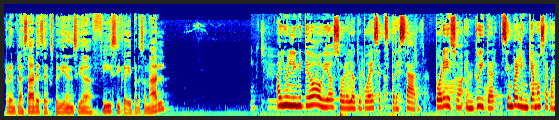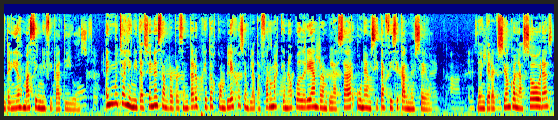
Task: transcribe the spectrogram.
reemplazar esa experiencia física y personal? Hay un límite obvio sobre lo que puedes expresar. Por eso, en Twitter siempre linkeamos a contenidos más significativos. Hay muchas limitaciones en representar objetos complejos en plataformas que no podrían reemplazar una visita física al museo. La interacción con las obras,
